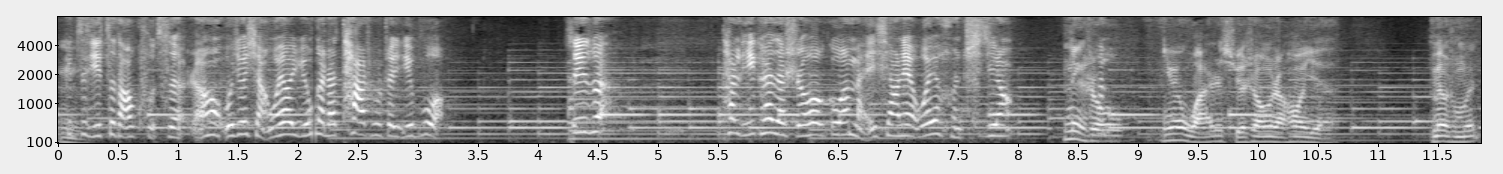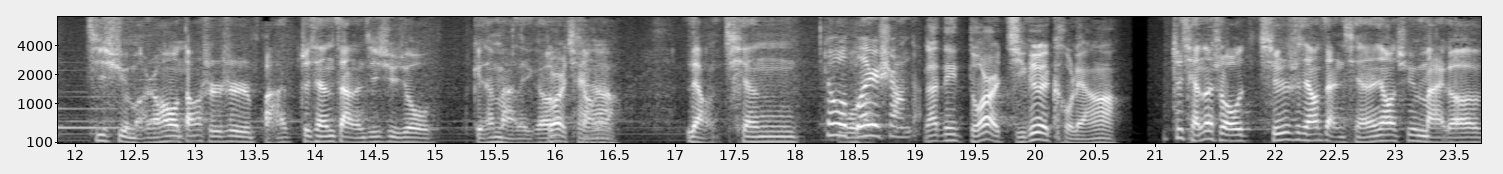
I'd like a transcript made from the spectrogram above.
给自己自讨苦吃。然后我就想，我要勇敢的踏出这一步。所以说，他离开的时候给我买一项链，我也很吃惊。那个时候，因为我还是学生，然后也没有什么积蓄嘛，然后当时是把之前攒的积蓄就给他买了一个多少钱啊？两千。跟我博士上的。那你多少几个月口粮啊？之前的时候其实是想攒钱要去买个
